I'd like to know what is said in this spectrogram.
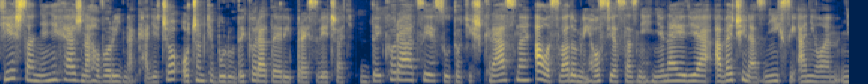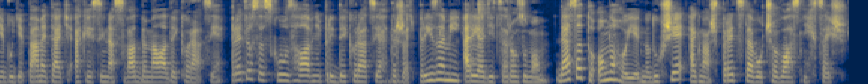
Tiež sa nenecháš nahovoriť na kadečo, o čom ťa budú dekoratéri presviečať. Dekorácie sú totiž krásne, ale svadobní hostia sa z nich nenajedia a väčšina z nich si ani len nebude pamätať, aké si na svadbe mala dekorácie. Preto sa skús hlavne pri dekoráciách držať pri zemi a riadiť sa rozumom. Dá sa to o mnoho jednoduchšie, ak máš predstavu, čo vlastne chceš.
